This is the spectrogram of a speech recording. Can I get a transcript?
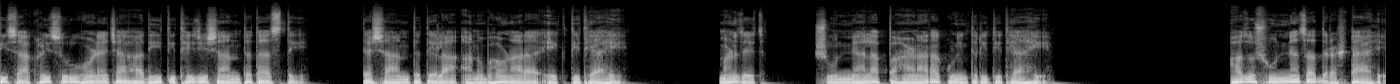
ती साखळी सुरू होण्याच्या आधी तिथे जी शांतता असते त्या शांततेला अनुभवणारा एक तिथे आहे. म्हणजेच शून्याला पाहणारा कुणीतरी तिथे आहे. हा जो शून्याचा द्रष्टा आहे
